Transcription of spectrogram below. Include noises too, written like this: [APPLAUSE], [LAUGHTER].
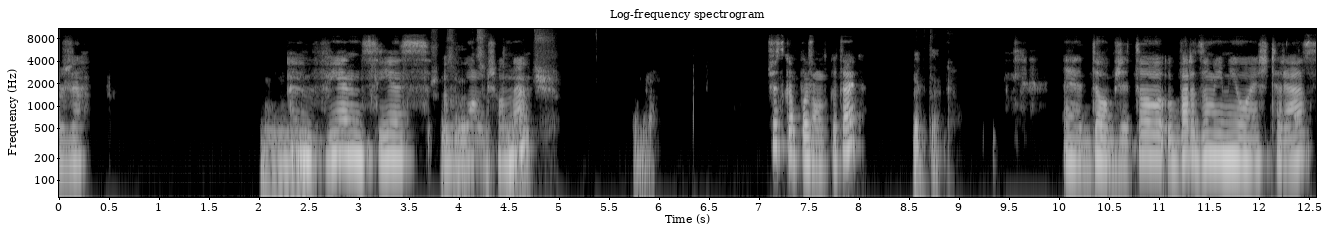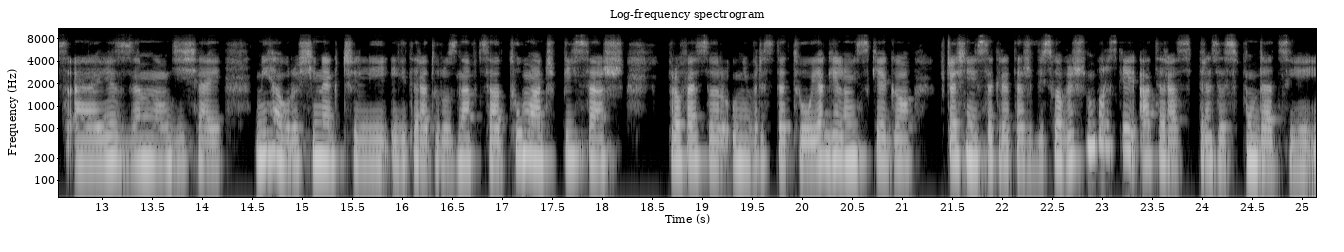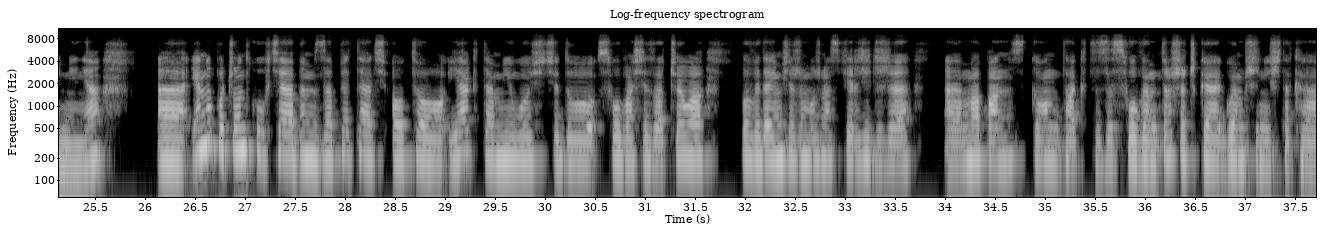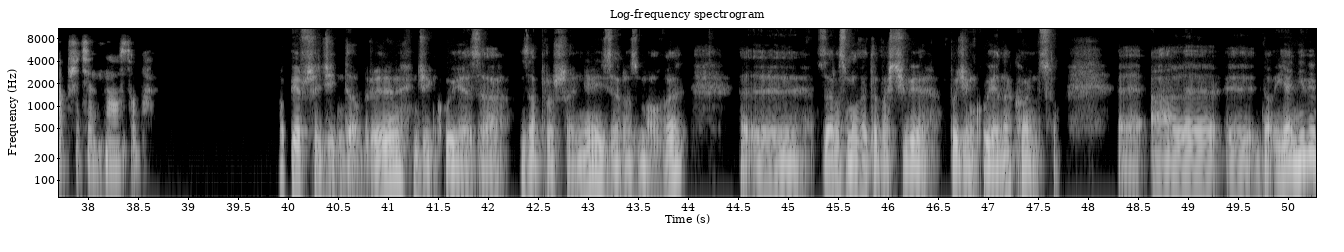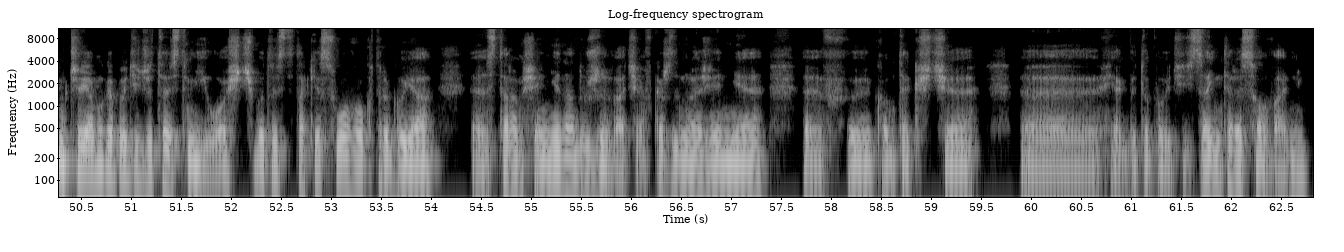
dobrze. Mm, Więc jest Muszę włączone. zaakceptować. Dobra, Wszystko w porządku, tak? tak, tak. E, Dobrze, to bardzo mi miło jeszcze raz. E, Jest ze mną dzisiaj Michał Rosinek, czyli literaturoznawca, tłumacz, pisarz, profesor Uniwersytetu Jagiellońskiego, wcześniej sekretarz Wisławy Szymborskiej, a teraz prezes Fundacji jej imienia. E, Ja na początku chciałabym zapytać o to, jak ta miłość do słowa się zaczęła, bo wydaje mi się, że można stwierdzić, że e, ma Pan kontakt ze słowem troszeczkę głębszy niż taka przeciętna osoba. Po pierwsze, dzień dobry. Dziękuję za zaproszenie i za rozmowę. E, Za rozmowę to właściwie podziękuję na końcu. E, Ale e, no, ja nie wiem, czy ja mogę powiedzieć, że to jest miłość, bo to jest takie słowo, którego ja e, staram się nie nadużywać, a w każdym razie nie e, w kontekście, jakby to powiedzieć, zainteresowań.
